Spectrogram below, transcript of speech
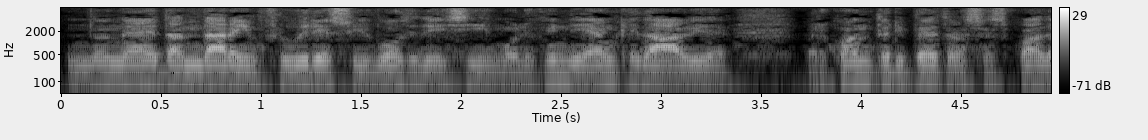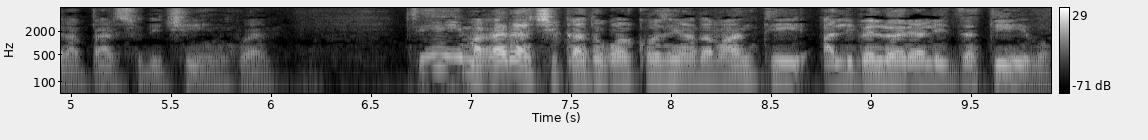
non è da andare a influire sui voti dei singoli. Quindi anche Davide, per quanto ripeto la sua squadra ha perso di 5, sì, magari ha ciccato qualcosina davanti a livello realizzativo,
